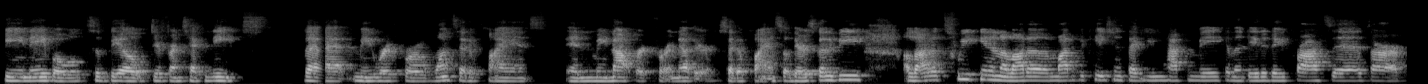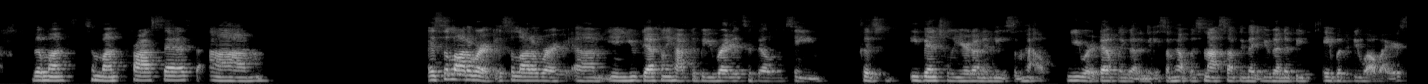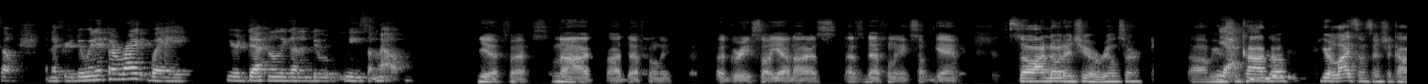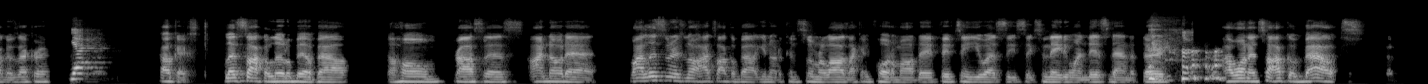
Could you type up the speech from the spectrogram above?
being able to build different techniques that may work for one set of clients and may not work for another set of clients. So there's going to be a lot of tweaking and a lot of modifications that you have to make in the day-to-day process or the month-to-month process. Um, it's a lot of work. It's a lot of work. Um, and you definitely have to be ready to build a team because eventually you're going to need some help. You are definitely going to need some help. It's not something that you're going to be able to do all by yourself. And if you're doing it the right way, you're definitely going to do need some help. Yeah, facts. No, I, I definitely agree. So yeah, no, that's that's definitely some game. So I know that you're a realtor. Um, you're yeah. in Chicago. you're licensed in Chicago. Is that correct? Yeah. Okay. Let's talk a little bit about the home process. I know that my listeners know I talk about, you know, the consumer laws. I can quote them all day 15 USC 1681, this, down the third. I want to talk about,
